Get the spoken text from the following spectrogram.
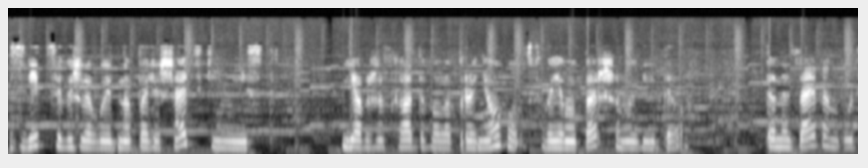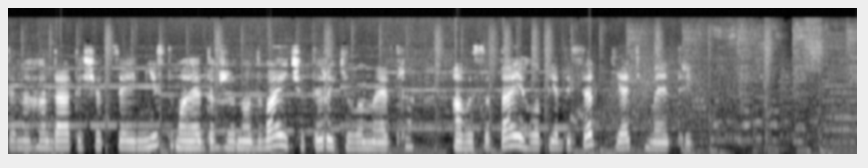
Звідси вже видно Пелішацький міст. Я вже згадувала про нього в своєму першому відео. Та не зайвим буде нагадати, що цей міст має довжину 2,4 км, а висота його 55 метрів.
